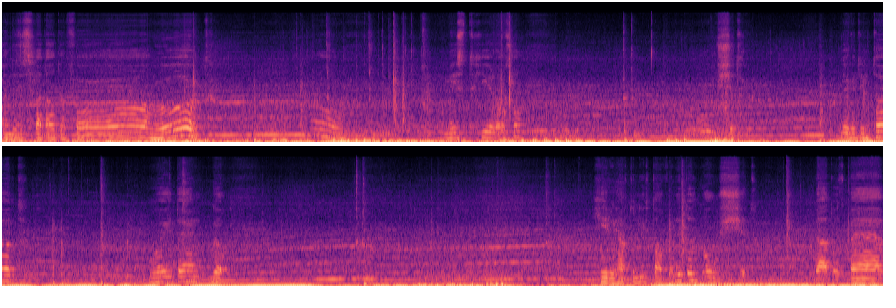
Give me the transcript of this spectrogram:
And this is flat out in fourth. Oh. Missed here also. Oh shit. Leave it in third. Wait and go. Here you have to lift up a little. Oh shit. That was bad.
